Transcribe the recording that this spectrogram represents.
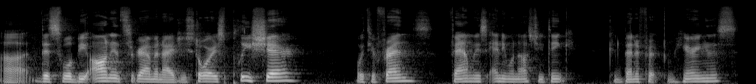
Uh, this will be on Instagram and IG stories. Please share with your friends, families, anyone else you think could benefit from hearing this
